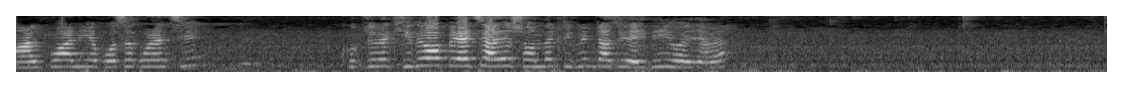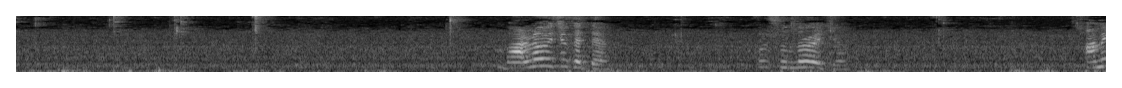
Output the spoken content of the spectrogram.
মালপোয়া নিয়ে বসে পড়েছি। খুব জোরে খিদেও পেয়েছে, আজ সন্ধ্যার টিফিনটা আজ এই দিয়েই হয়ে যাবে। ভালো হয়েছে খেতে। খুব সুন্দর হয়েছে। আমি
